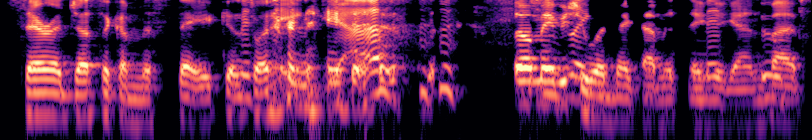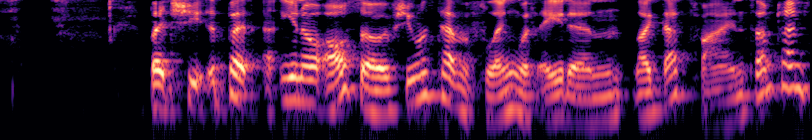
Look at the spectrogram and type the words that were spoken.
Sarah Jessica Mistake is what her name yeah. is. So maybe she would make that mistake Miss again, but Oops. but she, but uh, you know, also if she wants to have a fling with Aiden, like that's fine. Sometimes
